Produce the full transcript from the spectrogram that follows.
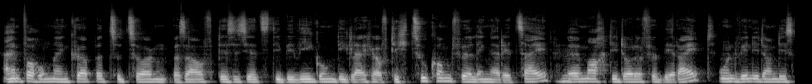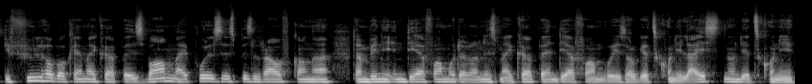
einfach um meinen Körper zu sagen, pass auf, das ist jetzt die Bewegung, die gleich auf dich zukommt für eine längere Zeit, mhm. äh, mach die da dafür bereit und wenn ich dann das Gefühl habe, okay, mein Körper ist warm, mein Puls ist ein bisschen raufgegangen, dann bin ich in der Form oder dann ist mein Körper in der Form, wo ich sage, jetzt kann ich leisten und jetzt kann ich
